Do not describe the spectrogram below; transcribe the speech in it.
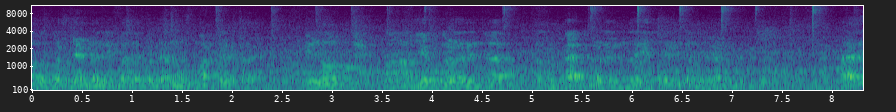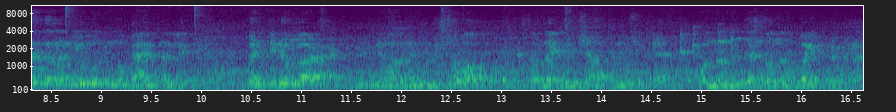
ಅಥವಾ ಬಸ್ ಸ್ಟ್ಯಾಂಡಲ್ಲಿ ಪದೇ ಪದೇ ಅನೌನ್ಸ್ ಮಾಡ್ತಾ ಇರ್ತಾರೆ. ಏನು ಜೇಬುಗಳರಿಂದ ಅಥವಾ ಬ್ಯಾಗ್ಗಳರಿಂದ ಎಚ್ಚರಿಕೆ ಅಂತ ಹೇಳ್ತಾರೆ ಥರ ನೀವು ನಿಮ್ಮ ಬ್ಯಾಂಕ್ನಲ್ಲಿ ಕಂಟಿನ್ಯೂ ಗಾರ್ಡ್ ನೀವು ಅದು ನಿಮ್ಗೆ ಡಿಸ್ಟರ್ಬ್ ಆಗೋದು ಅಟ್ಲೀಸ್ಟ್ ಒಂದು ಐದು ನಿಮಿಷ, ಹತ್ತು ನಿಮಿಷಕ್ಕೆ ಒಂದೊಂದು ಜಸ್ಟ್ ಒಂದೊಂದು ಬೈಟ್ ಬಿಟ್ಟರೆ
